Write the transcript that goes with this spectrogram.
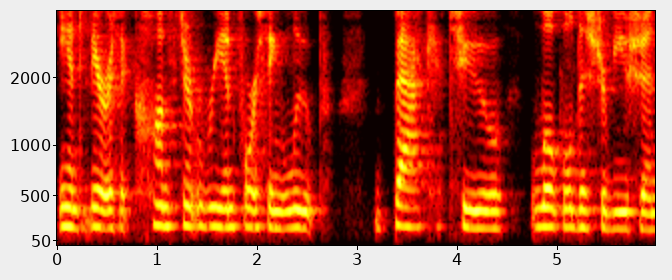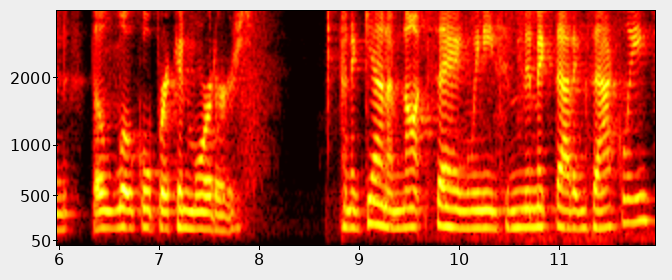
and there is a constant reinforcing loop back to local distribution, the local brick and mortars. And again, I'm not saying we need to mimic that exactly,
